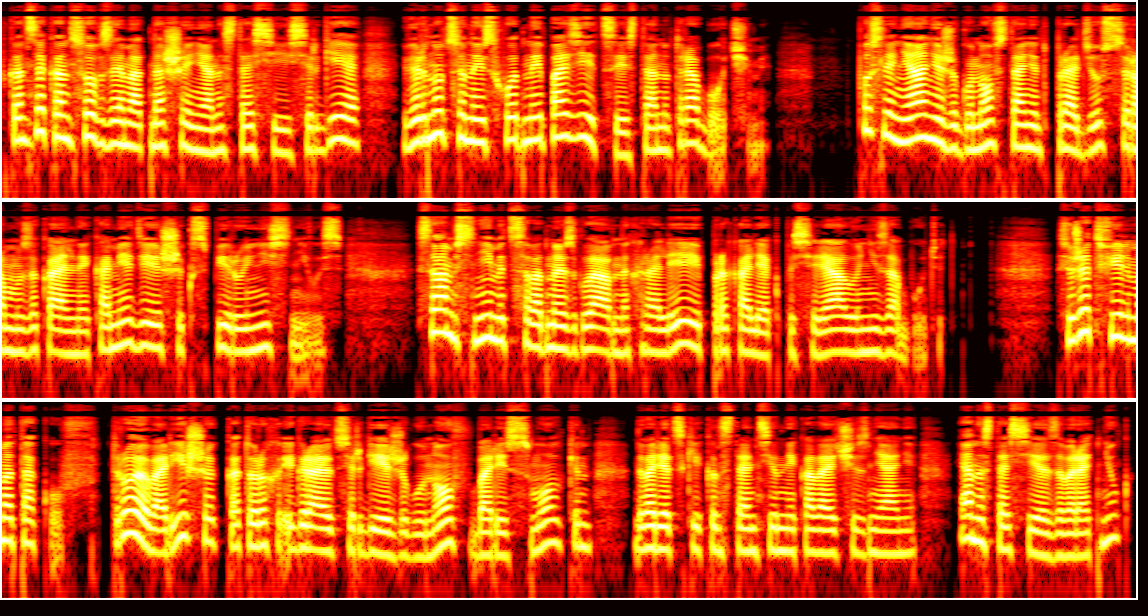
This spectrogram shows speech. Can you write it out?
В конце концов, взаимоотношения Анастасии и Сергея вернутся на исходные позиции и станут рабочими. После «Няни» Жигунов станет продюсером музыкальной комедии «Шекспиру и не снилось». Сам снимется в одной из главных ролей и про коллег по сериалу не забудет. Сюжет фильма таков. Трое воришек, которых играют Сергей Жигунов, Борис Смолкин, дворецкий Константин Николаевич из и Анастасия Заворотнюк,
